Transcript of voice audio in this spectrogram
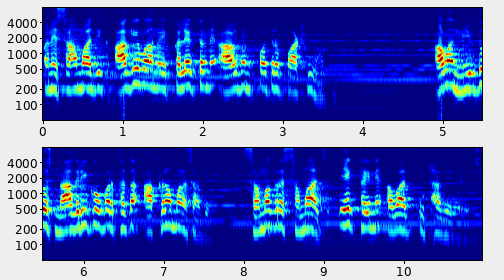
અને સામાજિક આગેવાનોએ કલેક્ટરને આવેદનપત્ર પાઠવ્યું હતું. આવા નિર્દોષ નાગરિકો પર થતા આક્રમણ સાથે સમગ્ર સમાજ એક થઈને અવાજ ઉઠાવી રહ્યો છે.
